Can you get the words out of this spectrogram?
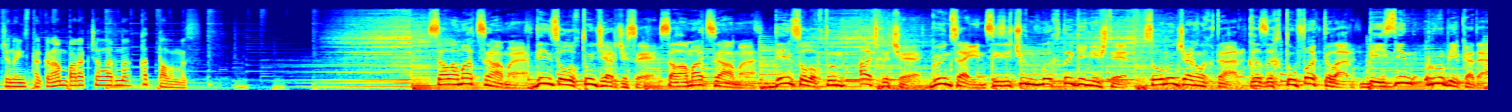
жана instagram баракчаларына катталыңыз. Саламат саама ден соолуктун жарчысы. Саламат саама ден соолуктун ачкычы. Күн сайын сиз үчүн мыкты кеңештер сонун жаңылыктар кызыктуу фактылар биздин рубрикада.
